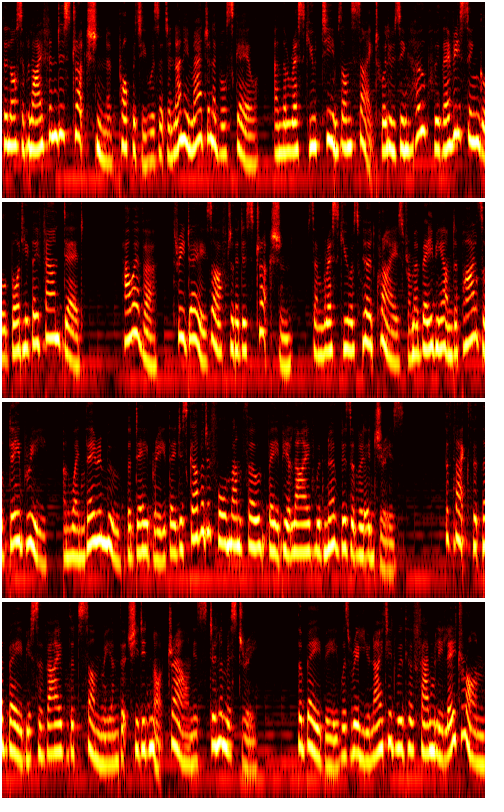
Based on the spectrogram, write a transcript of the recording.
The loss of life and destruction of property was at an unimaginable scale, and the rescue teams on site were losing hope with every single body they found dead. However, Three days after the destruction, some rescuers heard cries from a baby under piles of debris, and when they removed the debris they discovered a four-month-old baby alive with no visible injuries. The fact that the baby survived that tsunami and that she did not drown is still a mystery. The baby was reunited with her family later on,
